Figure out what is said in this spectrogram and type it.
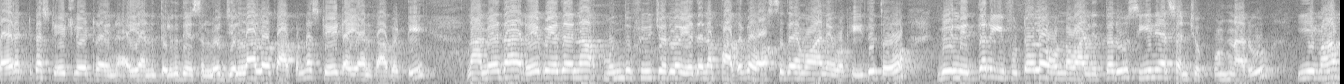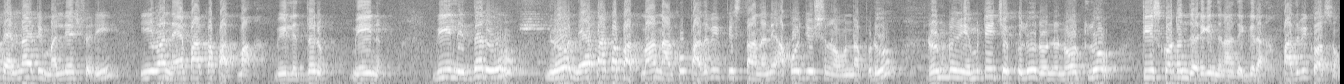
డైరెక్ట్గా స్టేట్ లీడర్ అయిన అయ్యాను తెలుగుదేశంలో జిల్లాలో కాకుండా స్టేట్ అయ్యాను కాబట్టి నా మీద రేపు ఏదైనా ముందు ఫ్యూచర్లో ఏదైనా పదవి వస్తుందేమో అనే ఒక ఇదితో వీళ్ళిద్దరు ఈ ఫోటోలో ఉన్న వాళ్ళిద్దరూ సీనియర్స్ అని చెప్పుకుంటున్నారు. ఈమె పెన్నాటి మల్లేశ్వరి ఈమె నేపాక పద్మ వీళ్ళిద్దరు మెయిన్ వీళ్ళిద్దరులో నేపాక పద్మ నాకు పదవి ఇప్పిస్తానని అపోజిషన్లో ఉన్నప్పుడు రెండు ఎమిటీ చెక్కులు రెండు నోట్లు తీసుకోవడం జరిగింది నా దగ్గర పదవి కోసం.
